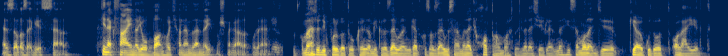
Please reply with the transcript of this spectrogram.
ezzel az egésszel. Kinek fájna jobban, hogyha nem lenne itt most megállapodás? A második forgatókönyv, amikor az EU enged, az az EU számára egy hatalmas nagy vereség lenne, hiszen van egy kialkudott, aláírt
